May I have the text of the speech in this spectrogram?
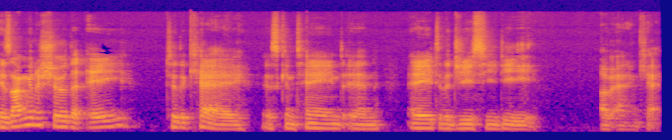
is I'm going to show that a to the k is contained in a to the GCD of n and k.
